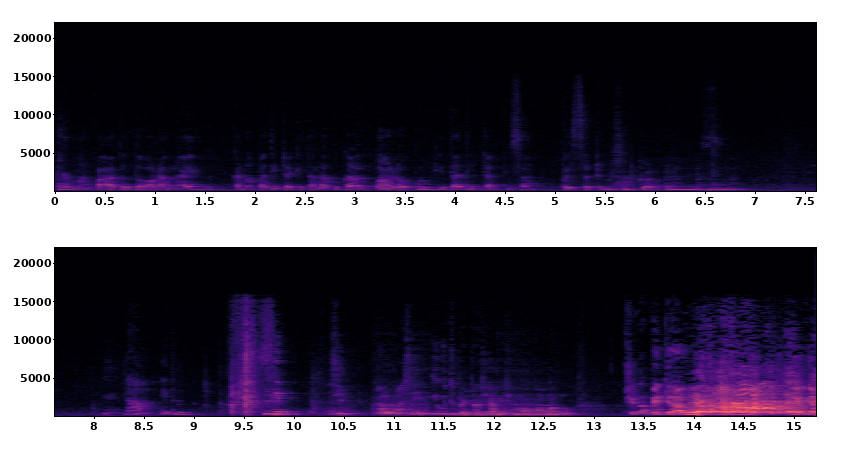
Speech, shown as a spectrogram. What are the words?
bermanfaat untuk orang lain kenapa tidak kita lakukan walaupun kita tidak bisa bersedekah. Oke. nah itu Si, sip si kalau masih ini udah beda sih habis mau ngomong lu Sik tak pikir aku. Pikir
